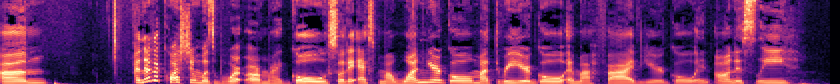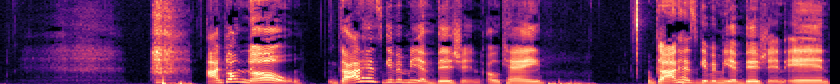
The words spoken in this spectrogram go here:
Um Another question was what are my goals? So they asked my one year goal, my three year goal, and my five year goal. And honestly, I don't know. God has given me a vision, okay? God has given me a vision and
